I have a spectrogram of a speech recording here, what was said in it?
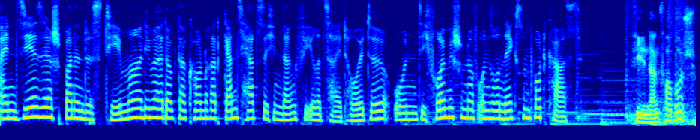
Ein sehr, sehr spannendes Thema, lieber Herr Dr. Konrad. Ganz herzlichen Dank für Ihre Zeit heute und ich freue mich schon auf unseren nächsten Podcast. Vielen Dank, Frau Busch.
